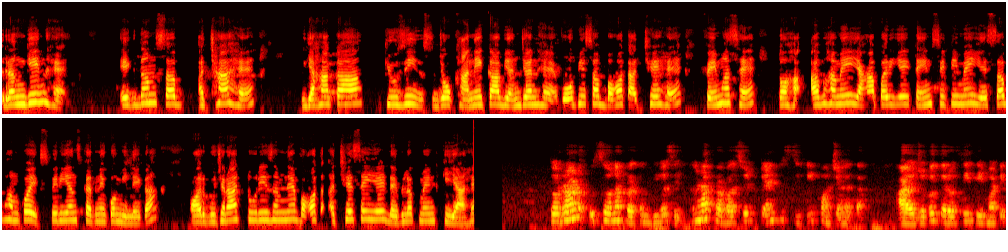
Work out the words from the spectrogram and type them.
रंगीन है एकदम सब अच्छा है यहाँ का क्यूजीन्स जो खाने का व्यंजन है वो भी सब बहुत अच्छे हैं फेमस है तो ह- अब हमें यहाँ पर ये टेंट सिटी में ये सब हमको एक्सपीरियंस करने को मिलेगा और गुजरात टूरिज्म ने बहुत अच्छे से ये डेवलपमेंट किया है તો રણ ઉત્સવના પ્રથમ દિવસે ઘણા પ્રવાસીઓ ટેન્ટ સિટી પહોંચ્યા હતા આયોજકો તરફથી તે માટે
